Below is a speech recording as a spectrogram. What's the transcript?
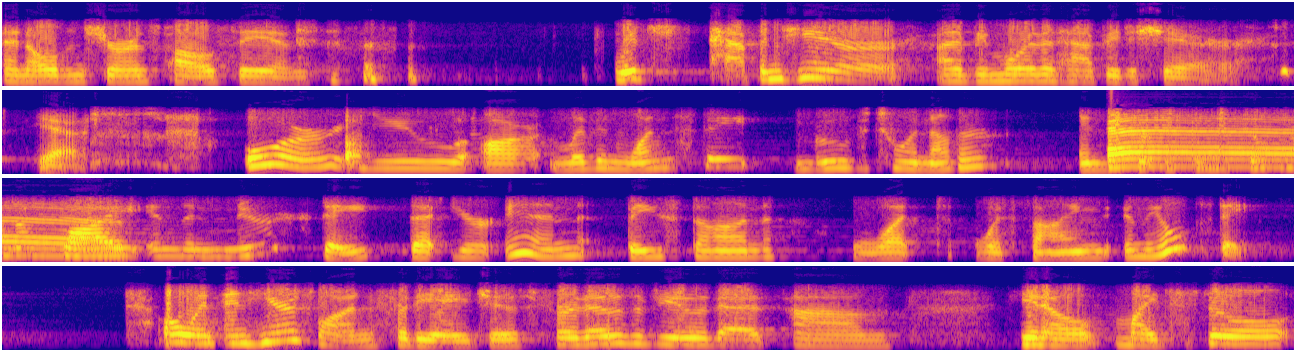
an old insurance policy and which happened here. I'd be more than happy to share. Yes. Or you are live in one state, move to another, and certain things don't apply in the new state that you're in based on what was signed in the old state. Oh, and, and here's one for the ages. For those of you that, um, you know, might still,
